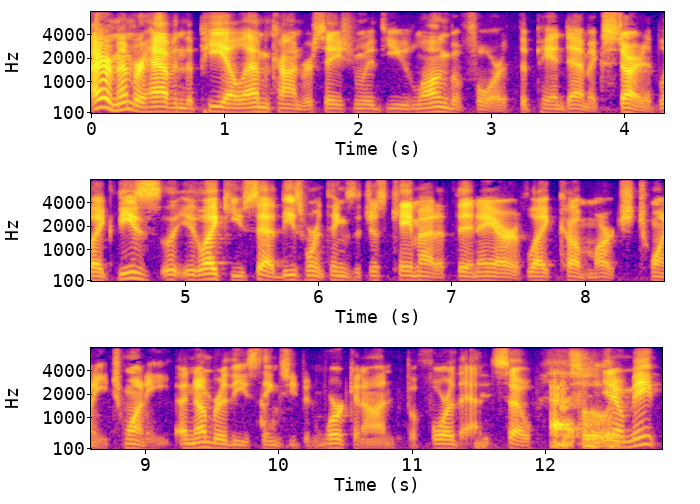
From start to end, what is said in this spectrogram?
I remember having the PLM conversation with you long before the pandemic started. Like these like you said, these weren't things that just came out of thin air like come March 2020. A number of these things you'd been working on before that. So, Absolutely. you know, maybe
